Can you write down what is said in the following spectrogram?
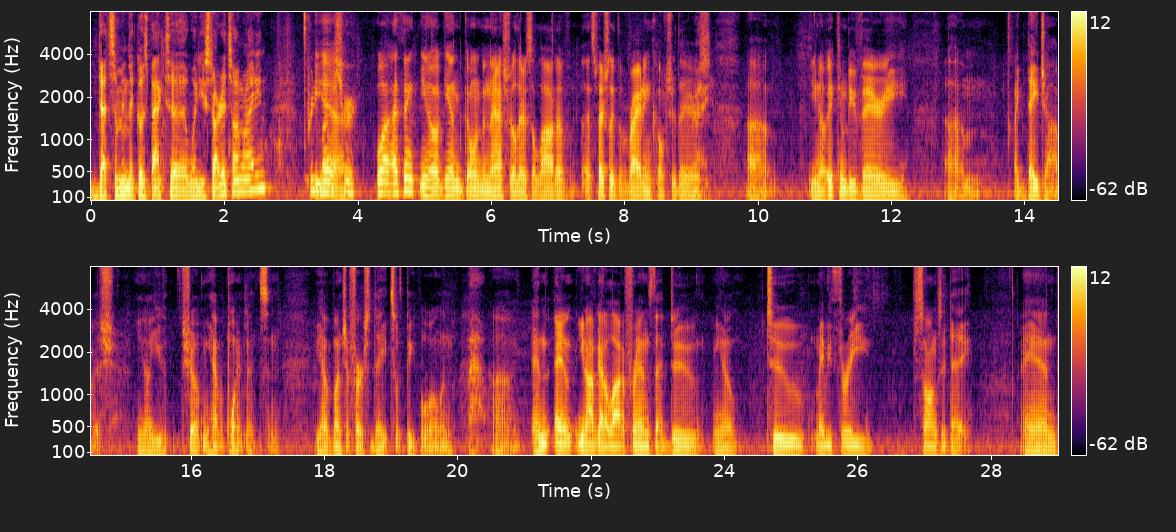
that's something that goes back to when you started songwriting, pretty much? Or? Well, I think you know, again, going to Nashville, there's a lot of, especially the writing culture there. is, Um, you know, it can be very um, like day jobish. You know, you show up and you have appointments, and you have a bunch of first dates with people, and Wow. uh, and and you know, I've got a lot of friends that do you know two, maybe three songs a day, and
